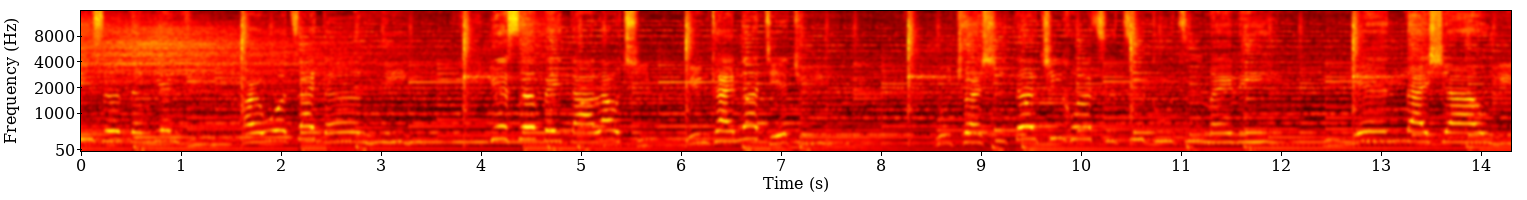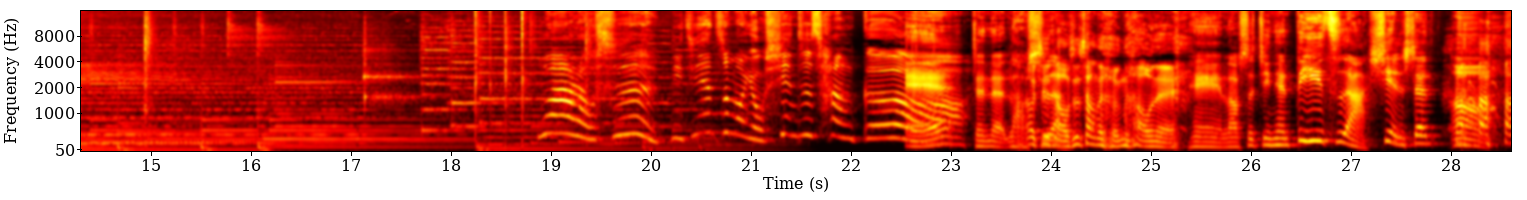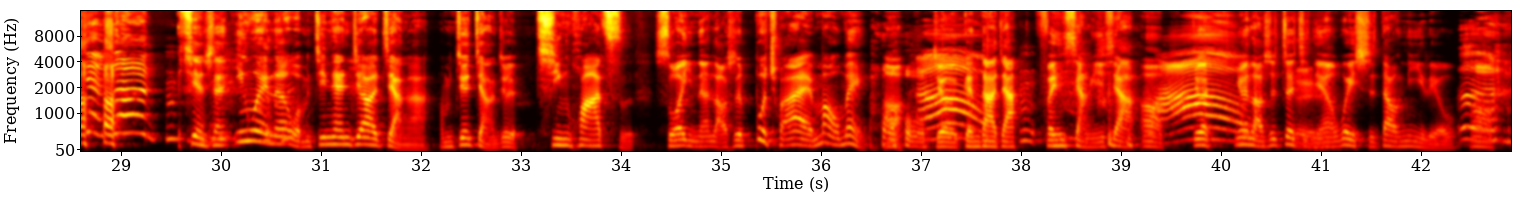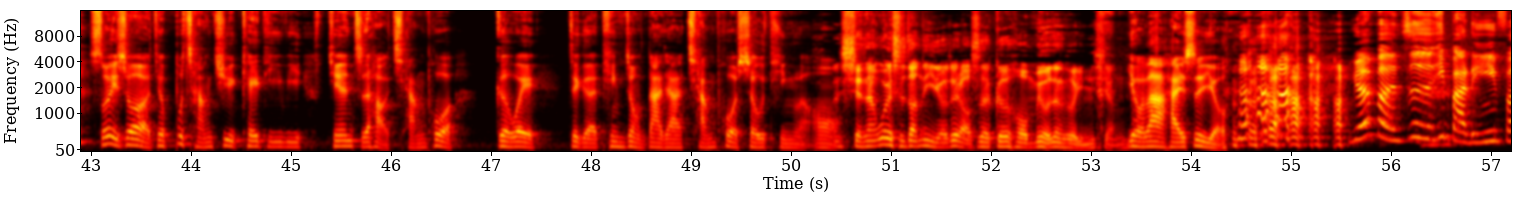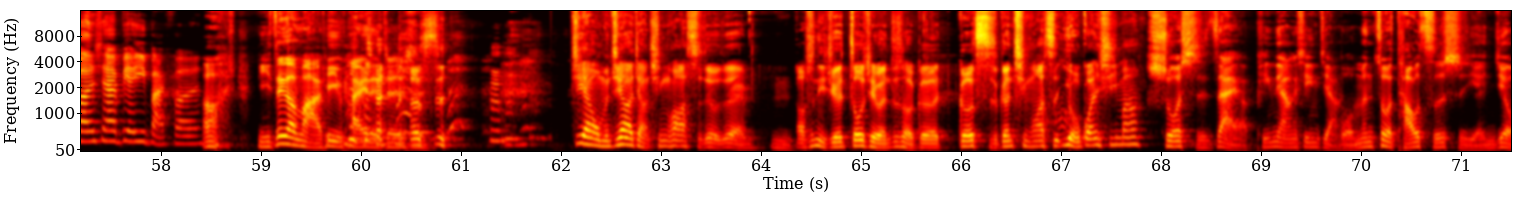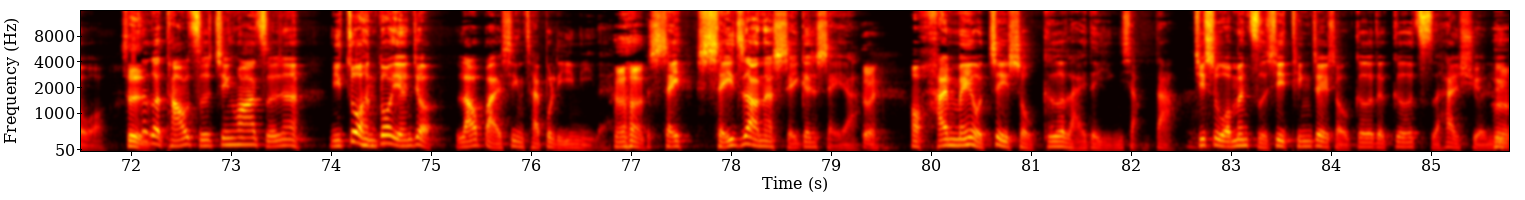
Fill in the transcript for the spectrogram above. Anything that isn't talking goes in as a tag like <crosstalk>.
青色等烟雨，而我在等你。月色被打捞起，晕开了结局。如传世的青花瓷，自顾自美丽，无言带笑意。哇，老师，你今天这么有兴致唱歌哦！哎，真的，老师、啊，而且老师唱的很好呢。嘿，老师今天第一次啊现身啊，现身，<laughs> 现身。因为呢，<laughs> 我们今天就要讲啊，我们今天讲的就是青花瓷，所以呢，老师不揣冒昧啊，就跟大家分享一下啊。就因为老师这几年胃食道逆流啊，所以说就不常去 KTV，今天只好强迫各位。这个听众大家强迫收听了哦，显然胃食道逆流对老师的歌喉没有任何影响。有啦，还是有。<laughs> 原本是一百零一分，现在变一百分。<laughs> 哦，你这个马屁拍的 <laughs> 真是。是。既然我们今天要讲青花瓷，对不对？嗯，老师，你觉得周杰伦这首歌歌词跟青花瓷有关系吗？说实在啊，凭良心讲，我们做陶瓷史研究哦，是那个陶瓷、青花瓷呢，你做很多研究。老百姓才不理你嘞，<laughs> 谁谁知道那谁跟谁呀、啊？对哦，还没有这首歌来的影响大。其实我们仔细听这首歌的歌词和旋律，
